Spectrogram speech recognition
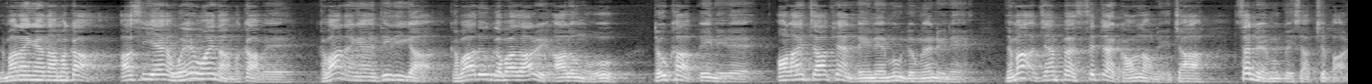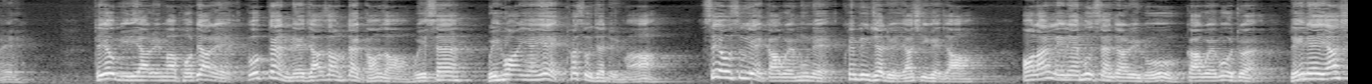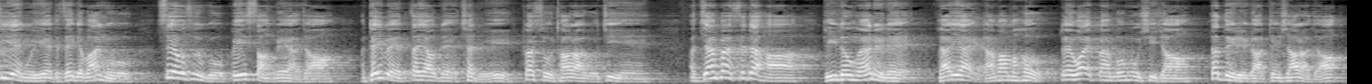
မြန်မာနိုင်ငံသားမကအာဆီယံအဝန်းအဝိုင်းသားမကပဲကမ္ဘာနိုင်ငံအသီးသီးကကမ္ဘာသူကမ္ဘာသားတွေအားလုံးကိုဒုက္ခပေးနေတဲ့အွန်လိုင်းကြားဖြန့်လိမ်လည်မှုလုပ်ငန်းတွေနဲ့မြမအကြမ်းဖက်စစ်တပ်ခေါင်းဆောင်တွေအကြားဆက်နွယ်မှုကိစ္စဖြစ်ပါတယ်။တရုတ်မီဒီယာတွေမှာဖော်ပြတဲ့ကိုကန့်နယ်ကြားဆောင်တပ်ခေါင်းဆောင်ဝေဆန်းဝေဟွာရန်ရဲ့ထွက်ဆိုချက်တွေမှာစစ်အုပ်စုရဲ့ကာကွယ်မှုနဲ့ခွင့်ပြုချက်တွေရရှိခဲ့ကြောင်းအွန်လိုင်းလိမ်လည်မှုစင်တာတွေကိုကာကွယ်ဖို့အတွက်လိမ်လည်ရရှိတဲ့ငွေရဲ့တစ်စိတ်တစ်ပိုင်းကို စစ်အုပ်စုကိုပေးဆောင်ခဲ့ရကြောင်းအတိတ်ပဲတက်ရောက်တဲ့အချက်တွေထွက်ဆိုထားတာကိုကြည့်ရင်အကြမ်းဖက်စစ်တပ်ဟာဒီလုပ်ငန်းတွေနဲ့ဓာတ်ရိုက်ဒါမှမဟုတ်တွေ့ဝိုက်ပံ့ပိုးမှုရှိကြောင်းတပ်တွေကထင်ရှားတာကြောင့်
